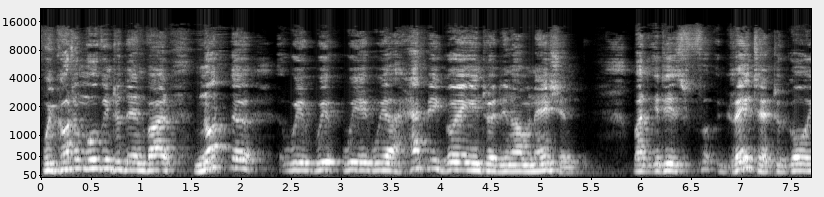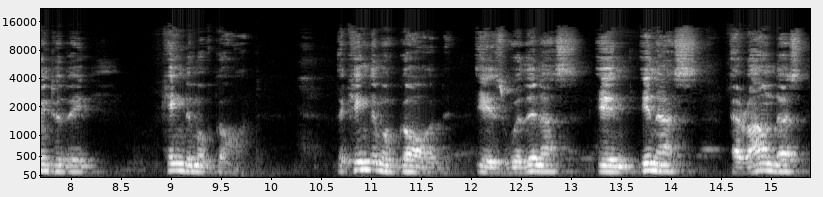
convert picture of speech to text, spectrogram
We got to move into the environment. Not the we, we, we, we are happy going into a denomination, but it is f- greater to go into the kingdom of God. The kingdom of God is within us, in in us, around us,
